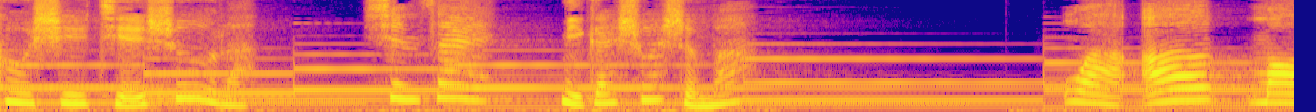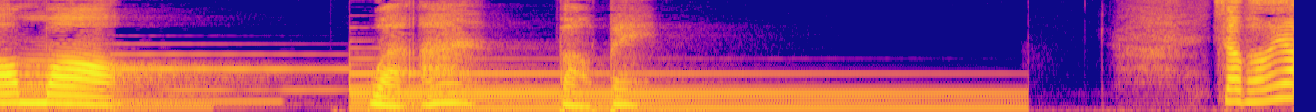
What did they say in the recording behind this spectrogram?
故事结束了，现在你该说什么？晚安，妈妈。晚安，宝贝。小朋友，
